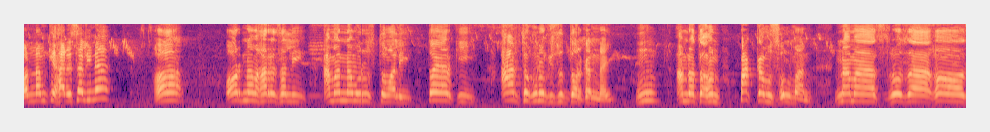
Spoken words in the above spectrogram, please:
ওর নাম কি হারেস আলী না? হ্যাঁ ওর নাম হারেস আলী আমার নাম রুস্তম আলী তাই আর কি? আর তো কোনো কিছুর দরকার নাই। হুম? আমরা তখন পাক্কা মুসলমান। নামাজ রোজা হজ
